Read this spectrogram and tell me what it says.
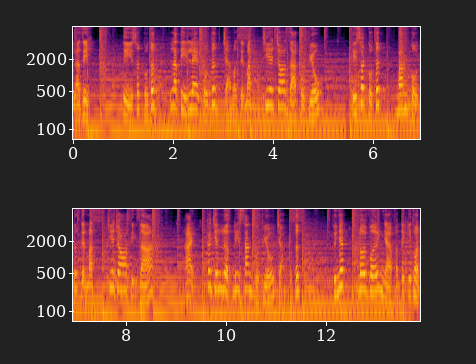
là gì? Tỷ suất cổ tức là tỷ lệ cổ tức trả bằng tiền mặt chia cho giá cổ phiếu. Tỷ suất cổ tức bằng cổ tức tiền mặt chia cho thị giá. 2. Các chiến lược đi săn cổ phiếu trả cổ tức. Thứ nhất, đối với nhà phân tích kỹ thuật,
